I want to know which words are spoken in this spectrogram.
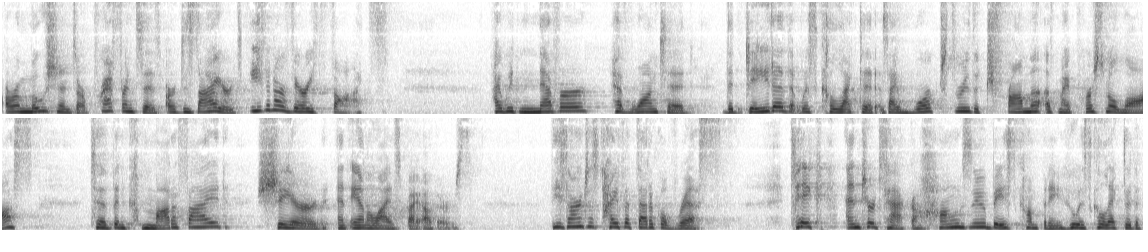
our emotions, our preferences, our desires, even our very thoughts. I would never have wanted the data that was collected as I worked through the trauma of my personal loss to have been commodified, shared, and analyzed by others. These aren't just hypothetical risks. Take Entertech, a Hangzhou based company who has collected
